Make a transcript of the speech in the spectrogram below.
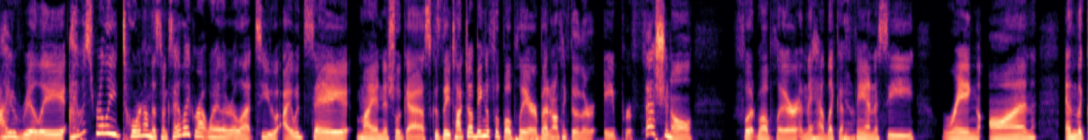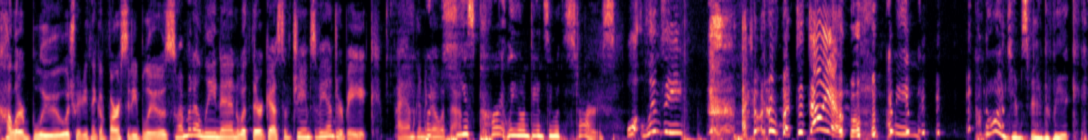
I really, I was really torn on this one because I like Rottweiler a lot too. I would say my initial guess because they talked about being a football player, but I don't think that they're a professional football player. And they had like a Yeah. fantasy ring on and the color blue, which made me think of Varsity Blues. So I'm going to lean in with their guess of James Van Der Beek. I am going to go with that. he is currently on Dancing with the Stars. Well, Lindsay, I don't know what to tell you. I mean, come on, James Van Der Beek.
